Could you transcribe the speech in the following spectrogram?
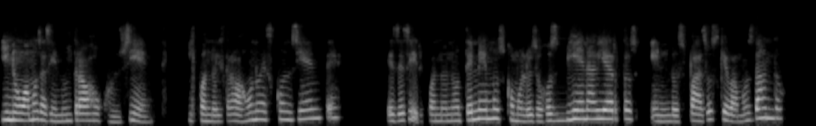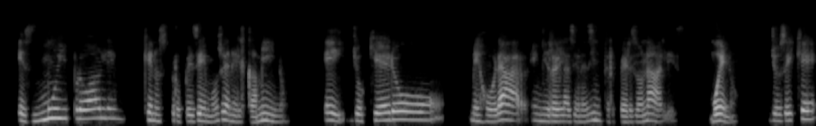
y no vamos haciendo un trabajo consciente. Y cuando el trabajo no es consciente, es decir, cuando no tenemos como los ojos bien abiertos en los pasos que vamos dando, es muy probable que nos tropecemos en el camino. Hey, yo quiero mejorar en mis relaciones interpersonales. Bueno, yo sé que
